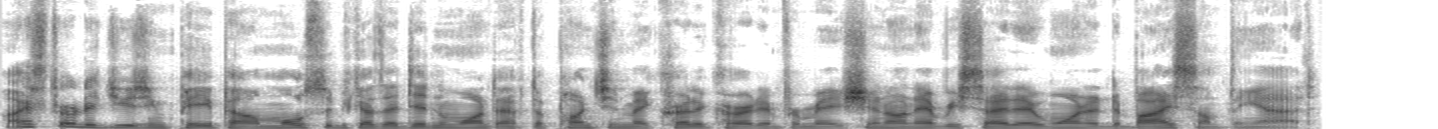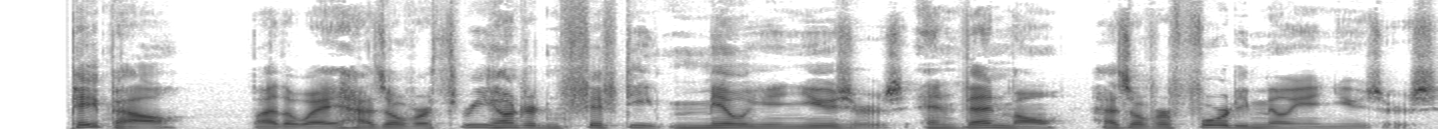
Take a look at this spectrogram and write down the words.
I started using PayPal mostly because I didn't want to have to punch in my credit card information on every site I wanted to buy something at. PayPal, by the way, has over 350 million users, and Venmo has over 40 million users.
